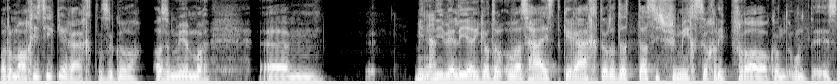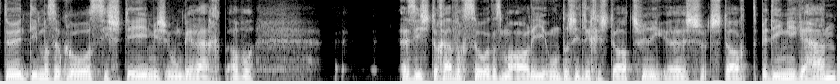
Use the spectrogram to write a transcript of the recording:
Oder mache ich sie gerechter sogar? Also müssen wir ähm, mit ja. Nivellierung oder was heißt gerecht oder das, das ist für mich so ein bisschen die Frage und, und es tönt immer so groß System ist ungerecht aber es ist doch einfach so dass wir alle unterschiedliche äh, Startbedingungen haben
